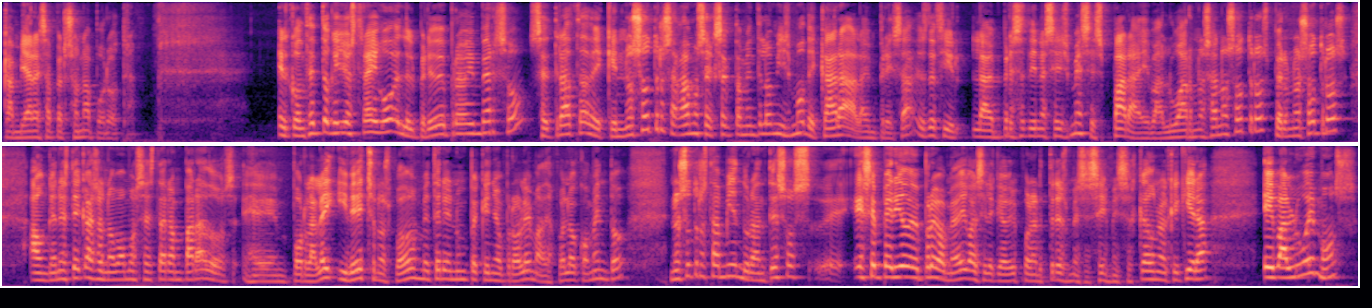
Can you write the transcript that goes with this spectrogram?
cambiar a esa persona por otra. El concepto que yo os traigo, el del periodo de prueba inverso, se trata de que nosotros hagamos exactamente lo mismo de cara a la empresa. Es decir, la empresa tiene seis meses para evaluarnos a nosotros, pero nosotros, aunque en este caso no vamos a estar amparados eh, por la ley y de hecho nos podemos meter en un pequeño problema, después lo comento, nosotros también durante esos, eh, ese periodo de prueba, me da igual si le queréis poner tres meses, seis meses, cada uno el que quiera, evaluemos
